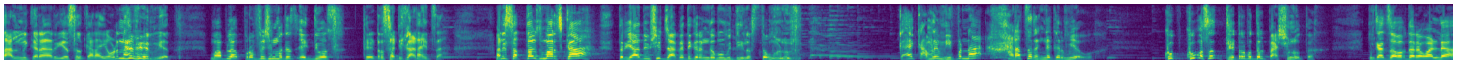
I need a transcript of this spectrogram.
तालमी करा रिहर्सल करा एवढं नाही वेळ मिळत. मग आपल्या प्रोफेशनमध्येच एक दिवस थिएटरसाठी काढायचा. आणि सत्तावीस मार्च का? तर या दिवशी जागतिक रंगभूमी दिन असतो म्हणून. काय कांबळे मी पण ना हाडाचा रंगकर्मी आहो खूप खूप असं थिएटरबद्दल पॅशन होतं. पण काय जबाबदाऱ्या वाढल्या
